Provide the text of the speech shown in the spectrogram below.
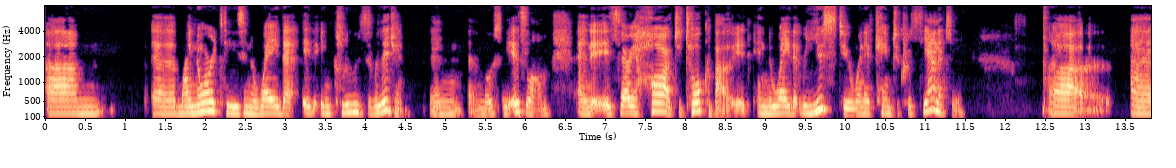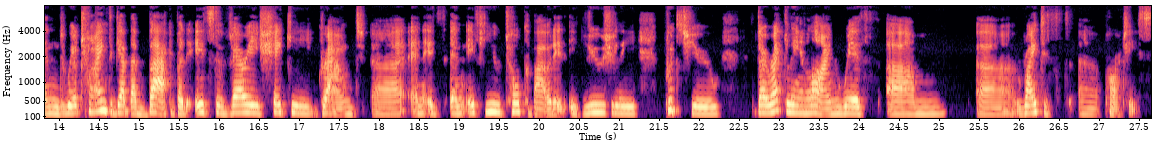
um, uh, minorities in a way that it includes religion and, and, mostly Islam. And it's very hard to talk about it in the way that we used to when it came to Christianity. Uh, and we're trying to get that back but it's a very shaky ground uh, and it's and if you talk about it it usually puts you directly in line with um, uh, rightist uh, parties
